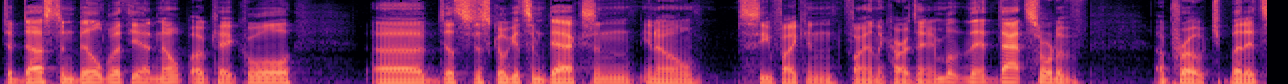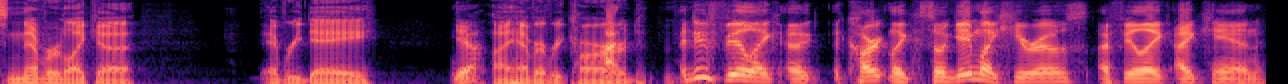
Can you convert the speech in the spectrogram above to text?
to dust and build with yet? Nope. Okay, cool. Uh, let's just go get some decks and you know see if I can find the cards it. That, that sort of approach, but it's never like a every day. Yeah, I have every card. I, I do feel like a, a card like so a game like Heroes. I feel like I can,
